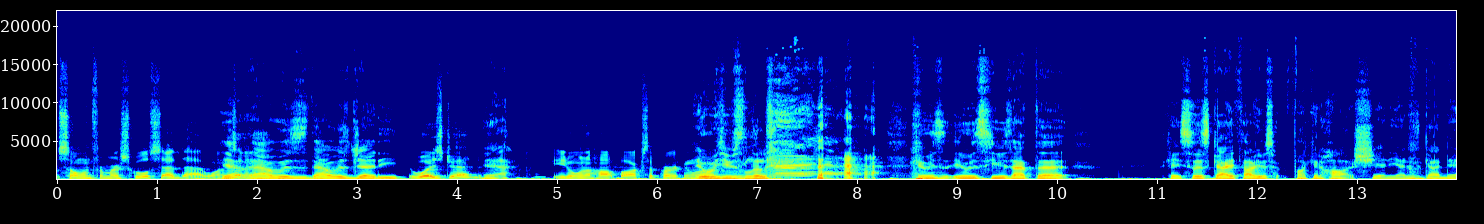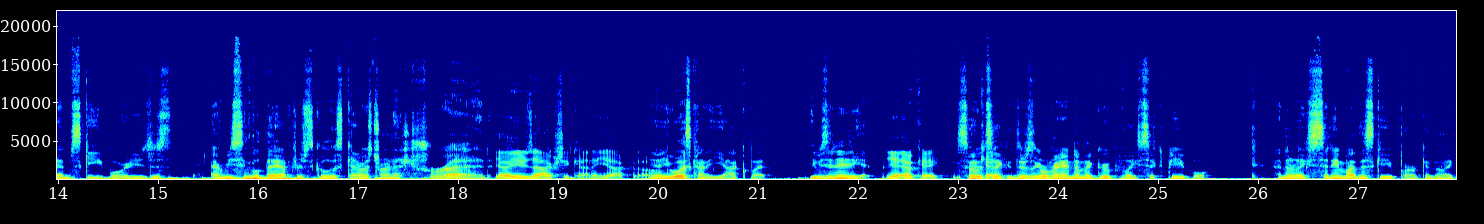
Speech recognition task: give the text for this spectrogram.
someone from our school said that once yeah that was that was Jeddy it was Jed yeah you don't want to hotbox a parking lot it was he was little it was it was he was at the Okay, so this guy thought he was fucking hot shit. He had his goddamn skateboard. He was just every single day after school. This guy was trying to shred. Yeah, he was actually kind of yuck though. Yeah, he was kind of yuck, but he was an idiot. Yeah. Okay. So it's like there's like a random a group of like six people, and they're like sitting by the skate park and they're like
